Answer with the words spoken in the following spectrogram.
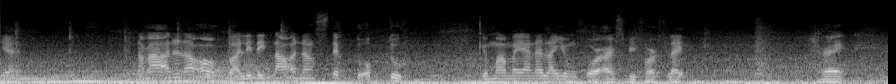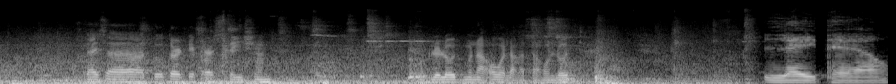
Yan. Naka ano na ako, validate na ako ng step 2 of 2. Yung mamaya na lang yung 4 hours before flight. Alright. Dahil sa 2.30 first station. Maglo-load muna ako, wala ka akong load. Later.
